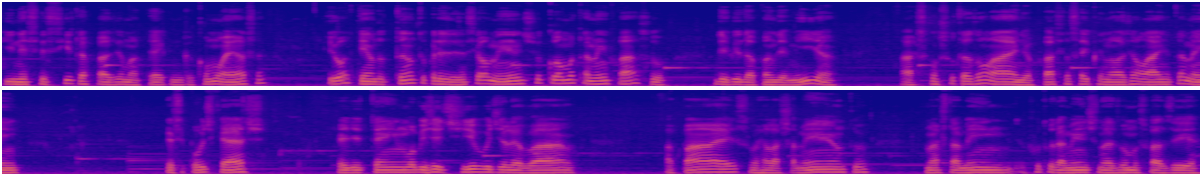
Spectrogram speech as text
que necessita fazer uma técnica como essa, eu atendo tanto presencialmente como também faço, devido à pandemia, as consultas online. Eu faço essa hipnose online também. Esse podcast ele tem o objetivo de levar a paz, o relaxamento. Nós também futuramente nós vamos fazer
